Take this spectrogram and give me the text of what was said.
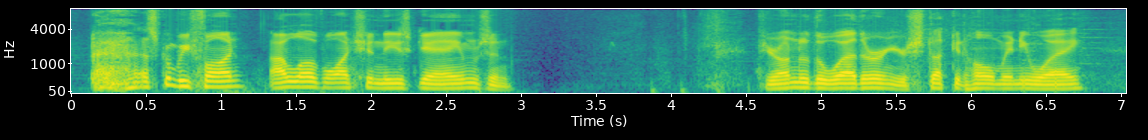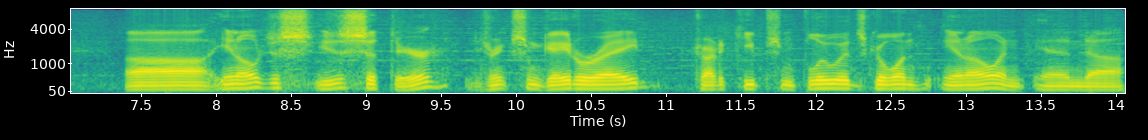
that's going to be fun. I love watching these games, and if you're under the weather and you're stuck at home anyway, uh, you know, just you just sit there, drink some Gatorade, try to keep some fluids going, you know, and and uh,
